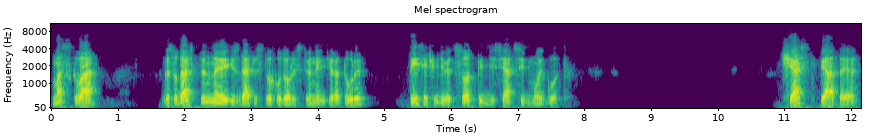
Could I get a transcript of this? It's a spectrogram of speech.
Москва. Государственное издательство художественной литературы. 1957 год. Часть пятая.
